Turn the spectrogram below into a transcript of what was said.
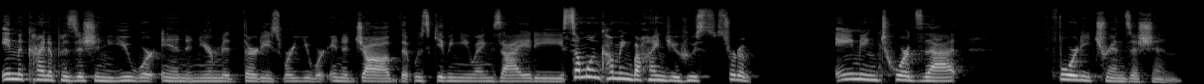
in the kind of position you were in in your mid 30s where you were in a job that was giving you anxiety? Someone coming behind you who's sort of aiming towards that 40 transition.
